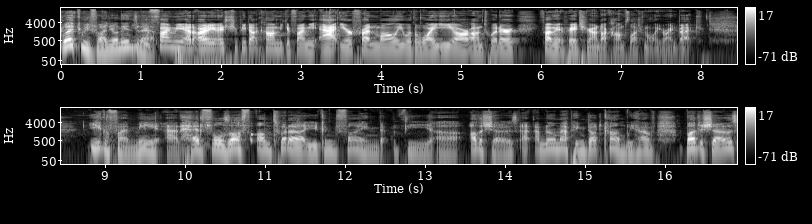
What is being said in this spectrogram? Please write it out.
Where can we find you on the internet? You can find me at audioinstrp.com. You can find me at your friend Molly with a Y-E-R on Twitter. You can find me at patreon.com slash Molly Reinbeck. You can find me at Headfalls Off on Twitter. You can find the uh, other shows at abnormalmapping.com. We have a bunch of shows,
